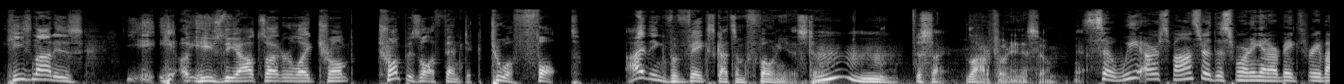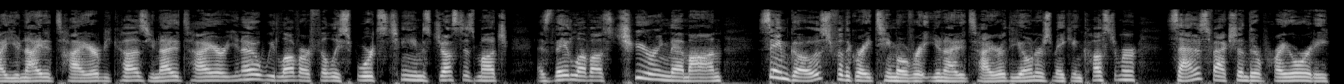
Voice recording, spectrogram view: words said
he's not as, he, he- he's the outsider like Trump. Trump is authentic to a fault. I think Vivek's got some phoniness to him. Hmm. Just saying. A lot of phoniness. So So we are sponsored this morning in our big three by United Tire because United Tire, you know, we love our Philly sports teams just as much as they love us cheering them on. Same goes for the great team over at United Tire. The owners making customer satisfaction their priority,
